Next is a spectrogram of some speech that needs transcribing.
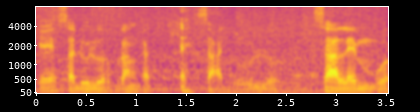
Oke, Sadulur berangkat. Eh, Sadulur. Salembur.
